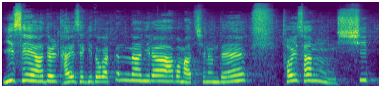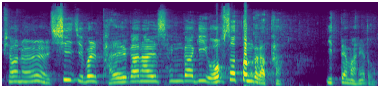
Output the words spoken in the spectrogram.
이세 아들 다윗의 기도가 끝나니라 하고 마치는데 더 이상 시편을 시집을 발간할 생각이 없었던 것 같아. 이때만 해도.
